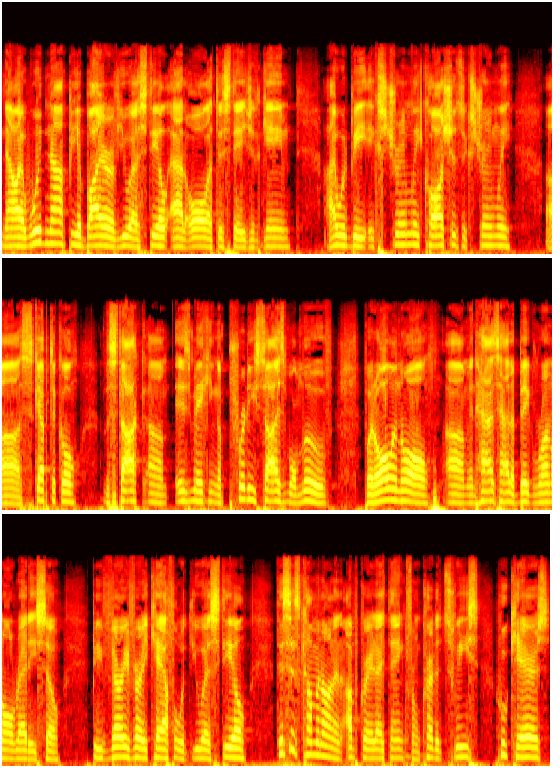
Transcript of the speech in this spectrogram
Now, I would not be a buyer of U.S. Steel at all at this stage of the game. I would be extremely cautious, extremely uh, skeptical. The stock um, is making a pretty sizable move, but all in all, um, it has had a big run already. So be very, very careful with U.S. Steel. This is coming on an upgrade, I think, from Credit Suisse. Who cares?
